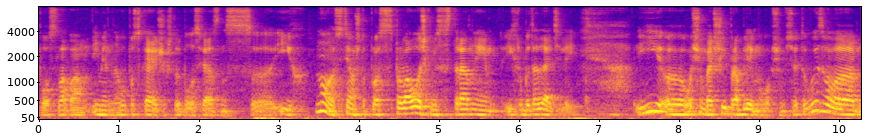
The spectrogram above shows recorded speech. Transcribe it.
по словам именно выпускающих, что было связано с э, их, ну, с тем, что просто с проволочками со стороны их работодателей. И э, очень большие проблемы, в общем, все это вызвало.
